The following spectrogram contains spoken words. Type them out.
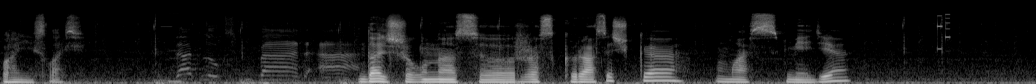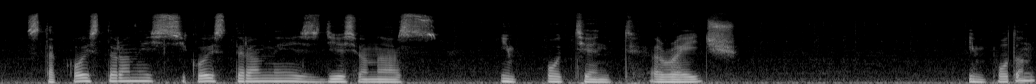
понеслась. Дальше у нас э, раскрасочка, масс-медиа. С такой стороны, с секой стороны. Здесь у нас Impotent Rage. Impotent.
